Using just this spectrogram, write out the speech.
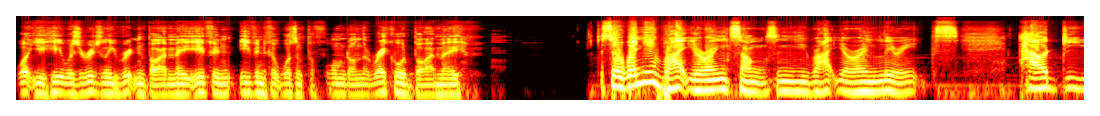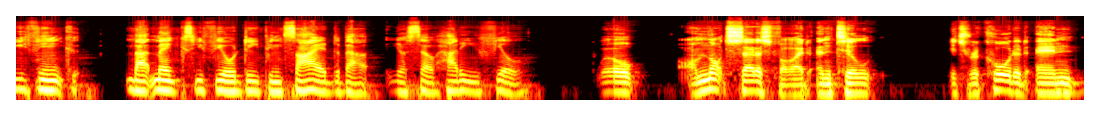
what you hear was originally written by me, even even if it wasn't performed on the record by me. So when you write your own songs and you write your own lyrics, how do you think that makes you feel deep inside about yourself? How do you feel? Well, I'm not satisfied until it's recorded and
